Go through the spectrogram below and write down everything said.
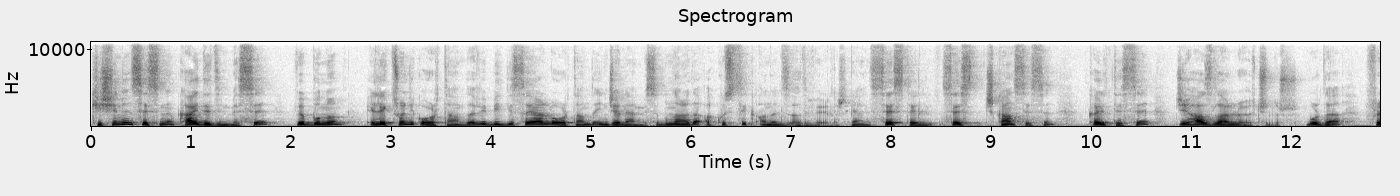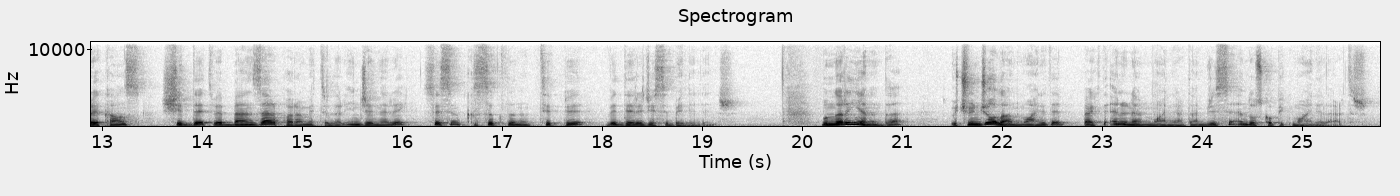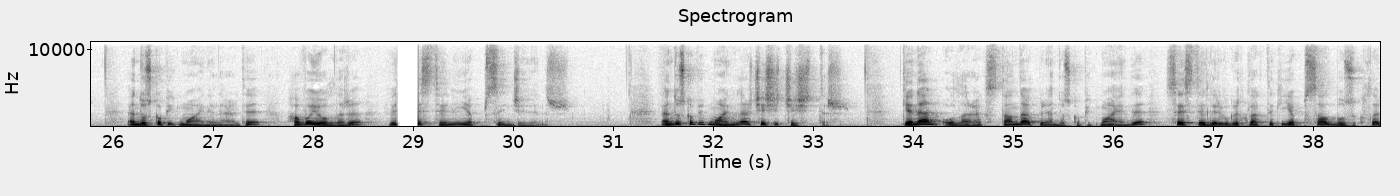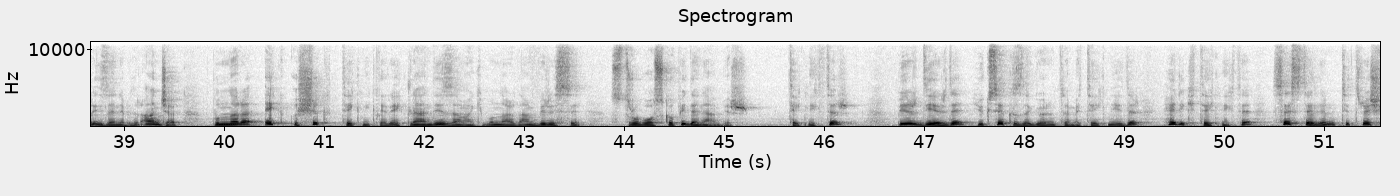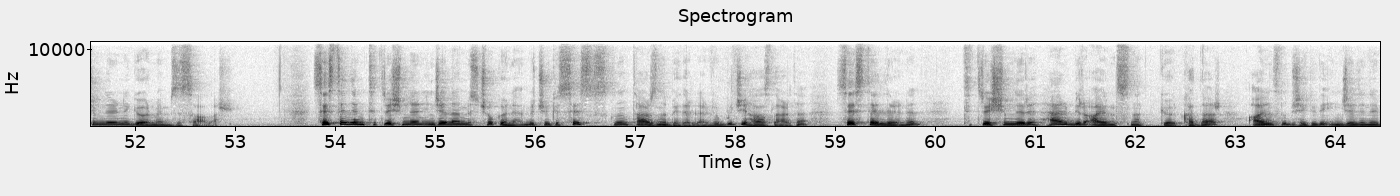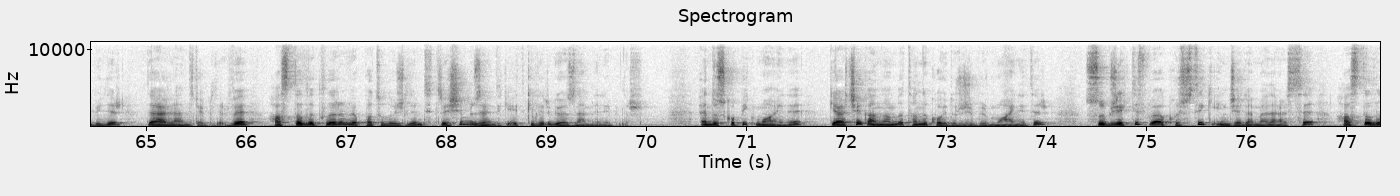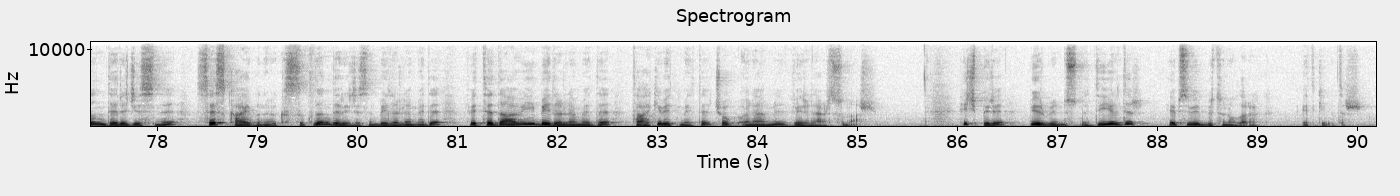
kişinin sesinin kaydedilmesi ve bunun elektronik ortamda ve bilgisayarlı ortamda incelenmesi. Bunlara da akustik analiz adı verilir. Yani ses, tel, ses çıkan sesin kalitesi cihazlarla ölçülür. Burada frekans, şiddet ve benzer parametreler incelenerek sesin kısıklığının tipi ve derecesi belirlenir. Bunların yanında üçüncü olan muayene de belki de en önemli muayenelerden birisi endoskopik muayenelerdir. Endoskopik muayenelerde hava yolları ve ses telinin yapısı incelenir. Endoskopik muayeneler çeşit çeşittir. Genel olarak standart bir endoskopik muayenede ses telleri ve gırtlaktaki yapısal bozukluklar izlenebilir. Ancak bunlara ek ışık teknikleri eklendiği zaman ki bunlardan birisi stroboskopi denen bir tekniktir. Bir diğeri de yüksek hızda görüntüleme tekniğidir. Her iki teknikte ses tellerinin titreşimlerini görmemizi sağlar. Ses tellerinin titreşimlerinin incelenmesi çok önemli çünkü ses kısıklığının tarzını belirler ve bu cihazlarda ses tellerinin titreşimleri her bir ayrıntısına kadar ayrıntılı bir şekilde incelenebilir, değerlendirebilir ve hastalıkların ve patolojilerin titreşim üzerindeki etkileri gözlemlenebilir. Endoskopik muayene gerçek anlamda tanı koydurucu bir muayenedir. Subjektif ve akustik incelemeler ise hastalığın derecesini, ses kaybını ve kısıklığın derecesini belirlemede ve tedaviyi belirlemede takip etmekte çok önemli veriler sunar. Hiçbiri birbirinin üstünde değildir. Hepsi bir bütün olarak etkilidir.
